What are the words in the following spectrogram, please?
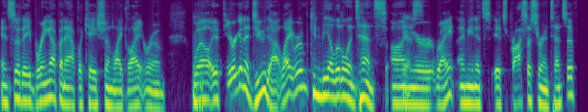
and so they bring up an application like Lightroom. Mm-hmm. Well, if you're going to do that, Lightroom can be a little intense on yes. your right. I mean, it's it's processor intensive.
